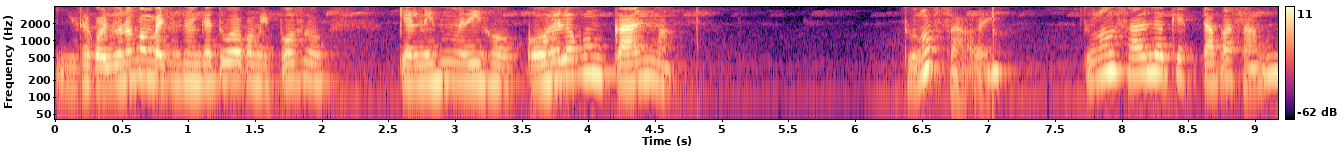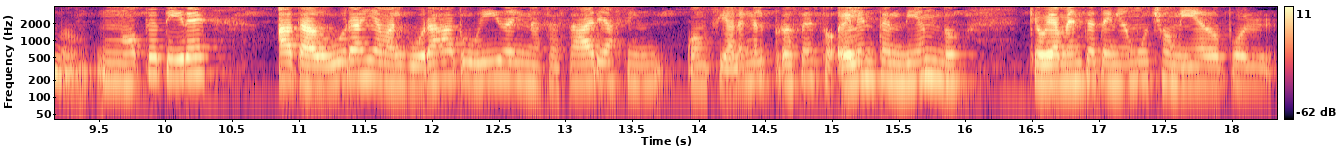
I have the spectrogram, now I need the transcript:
Y recuerdo una conversación que tuve con mi esposo que él mismo me dijo, cógelo con calma. Tú no sabes, tú no sabes lo que está pasando. No te tires ataduras y amarguras a tu vida innecesarias sin confiar en el proceso. Él entendiendo que obviamente tenía mucho miedo por,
